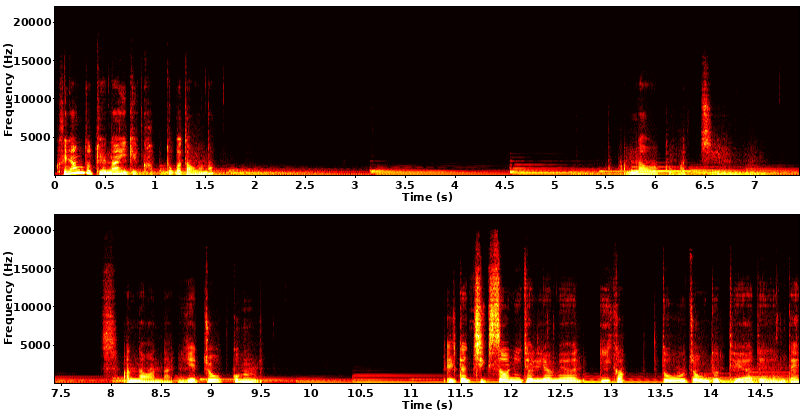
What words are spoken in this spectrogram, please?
그냥도 되나? 이게 각도가 나오나? 안 나올 것 같지. 안 나왔나? 이게 조금 일단 직선이 되려면 이 각도 정도 돼야 되는데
